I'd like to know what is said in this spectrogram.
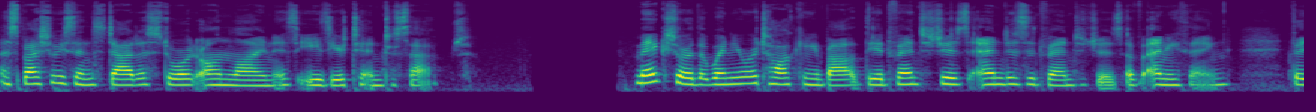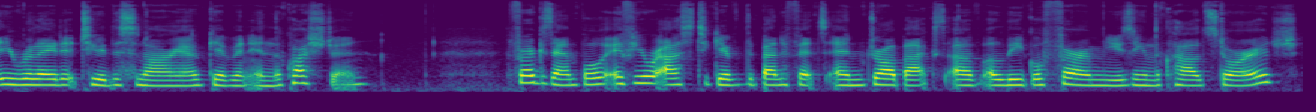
especially since data stored online is easier to intercept. Make sure that when you are talking about the advantages and disadvantages of anything, that you relate it to the scenario given in the question. For example, if you were asked to give the benefits and drawbacks of a legal firm using the cloud storage,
